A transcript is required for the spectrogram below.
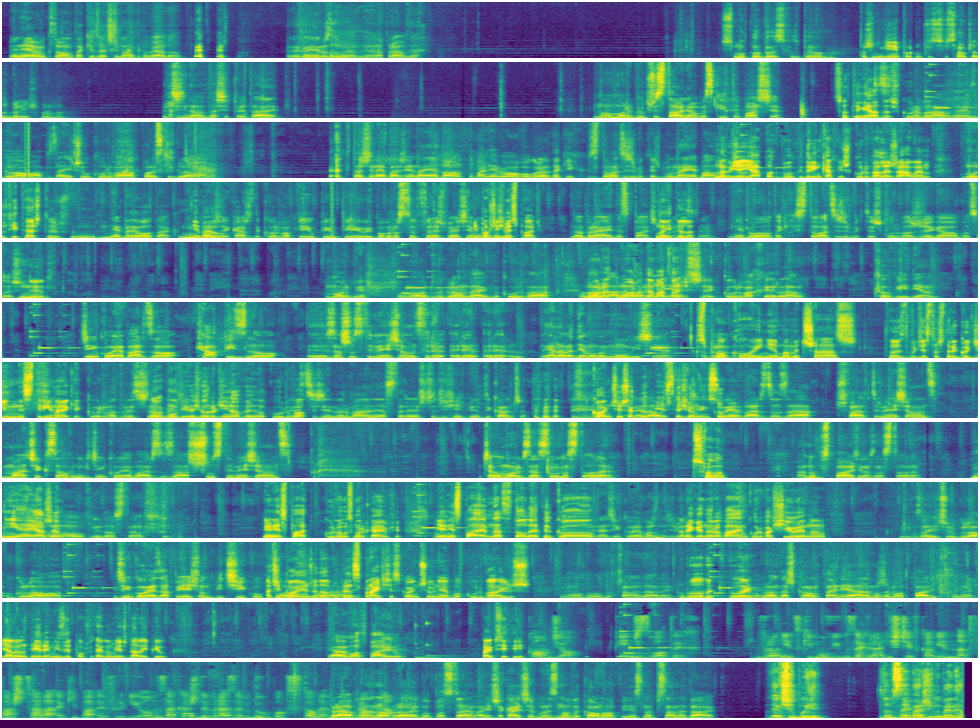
Ja nie wiem, kto wam takie rzeczy naopowiadał. Ja tego nie rozumiem, nie? Naprawdę. Smutno bez was było? Proszę nigdzie nie, po... przecież cały czas byliśmy, no. Ginolda się pytaj. No, Morg by przystojniał bez kitu, patrzcie. Co ty Jest, gadasz, kurwa? Naprawdę, jest glow up. Zaliczył kurwa polski glow up. Kto się najbardziej najebał? Chyba nie było w ogóle takich sytuacji, żeby ktoś był najebany. No gdzie, ja po dwóch drinkach już kurwa leżałem, multi też to już... Nie było tak. Nie Raczej było. każdy kurwa pił, pił, pił i po prostu w którymś momencie I mówił, poszliśmy spać. Dobra, ja idę spać. No i koniec, tyle. Nie? nie było takich sytuacji, żeby ktoś kurwa żygał albo coś. Nie. Morg, morg wygląda jakby kurwa... No Może- ale może Morg to ma coś- pierwszy kurwa chyrlał. Covidian. Dziękuję bardzo Kapizlo y, za szósty miesiąc. Re, re, re, ja nawet nie mogłem mówić, nie? Spokojnie, mamy czas. To jest 24-godzinny streamek. Jaki kurwa 23 No mówiłeś urodzinowy, no kurwa. Jesteś nienormalny, ja stary jeszcze 10 minut i kończę. Kończysz jak dobijesz Relowski, 1000 dziękuję subów. bardzo za czwarty miesiąc. Maciek Sownik, dziękuję bardzo za szósty miesiąc. Czemu Morg zasnął na stole? Co? A no spałeś raz na stole. Nie, ja że... Followów nie dostał. Ja nie spałem... Kurwa, usmarkałem się. Ja nie spałem na stole, tylko Paulina, dziękuję bardzo regenerowałem kurwa siły, no. zaliczył glow, glow up. Dziękuję za 50 bicików. A ci po- powiem, że dobrze ten poranek. Sprite się skończył, nie? Bo kurwa już No, byłoby chrzane dalej. byłoby... Oj. Oglądasz kompę? Nie, ale możemy odpalić w sumie. Ja bym tej remizy poszedł, jakbym jeszcze dalej pił. Ja bym odpalił... Five City. Kondzio. 5 złotych. Wroniecki mówił, zagraliście w kamienna twarz cała ekipa Efl i on za każdym razem był pod stolem. to Prawda, no Bronek był pod stołem. A nie czekajcie, bo jest nowy konop i jest napisane tak. Jak się boję, tam jest najbardziej lubiany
